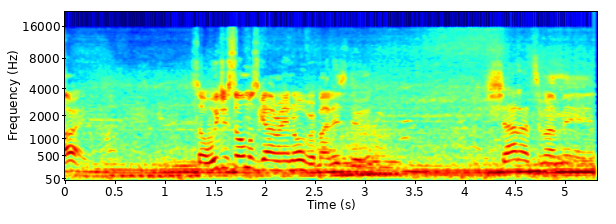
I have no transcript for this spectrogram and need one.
All right. So we just almost got ran over by this dude. Shout out to my man.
